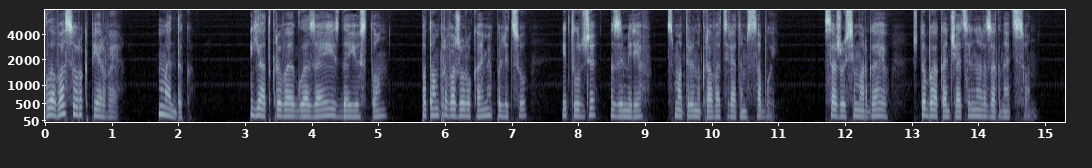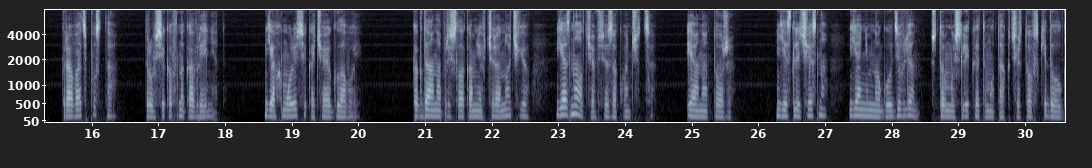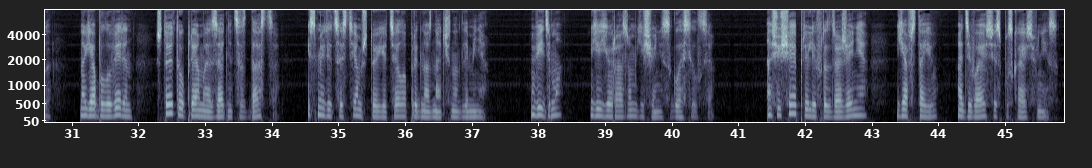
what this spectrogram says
Глава 41. Мэддок. Я открываю глаза и издаю стон, потом провожу руками по лицу и тут же, замерев, смотрю на кровать рядом с собой. Сажусь и моргаю, чтобы окончательно разогнать сон. Кровать пуста, трусиков на ковре нет. Я хмурюсь и качаю головой. Когда она пришла ко мне вчера ночью, я знал, чем все закончится. И она тоже. Если честно, я немного удивлен, что мы шли к этому так чертовски долго. Но я был уверен, что эта упрямая задница сдастся и смирится с тем, что ее тело предназначено для меня. Видимо, ее разум еще не согласился. Ощущая прилив раздражения, я встаю, одеваюсь и спускаюсь вниз.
